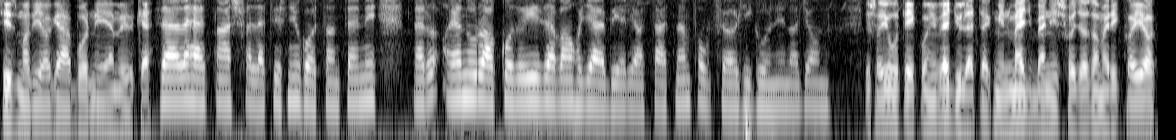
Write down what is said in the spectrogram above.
Csizmadia Gáborné emőke. De lehet más felett is nyugodtan tenni, mert olyan uralkodó íze van, hogy elbírja, tehát nem fog fölhigulni nagyon és a jótékony vegyületek, mint megyben is, hogy az amerikaiak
